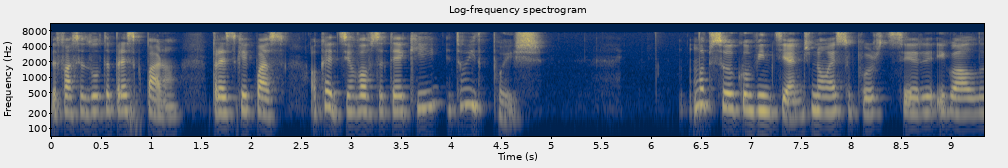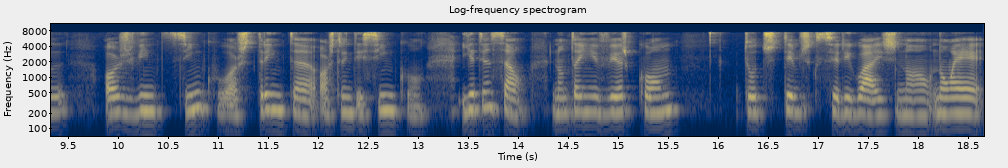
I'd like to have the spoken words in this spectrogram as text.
da fase adulta, parece que param. Parece que é quase, ok, desenvolves até aqui, então e depois? Uma pessoa com 20 anos não é suposto ser igual aos 25, aos 30, aos 35. E atenção, não tem a ver com todos temos que ser iguais, não, não, é,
